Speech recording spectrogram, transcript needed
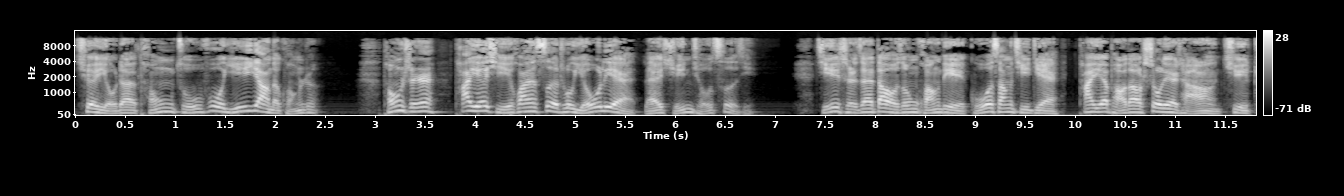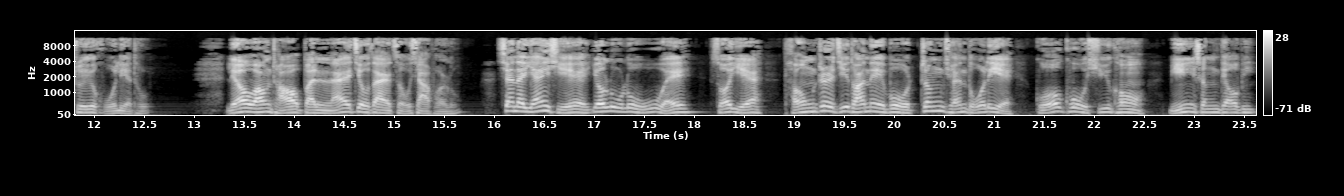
却有着同祖父一样的狂热，同时他也喜欢四处游猎来寻求刺激。即使在道宗皇帝国丧期间，他也跑到狩猎场去追狐猎兔。辽王朝本来就在走下坡路，现在延禧又碌碌无为，所以统治集团内部争权夺利，国库虚空。民生凋敝，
